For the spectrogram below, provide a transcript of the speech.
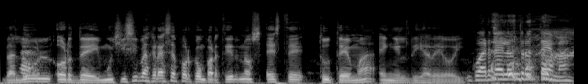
Dalul Ordey, muchísimas gracias por compartirnos este tu tema en el día de hoy. Guarda el otro tema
